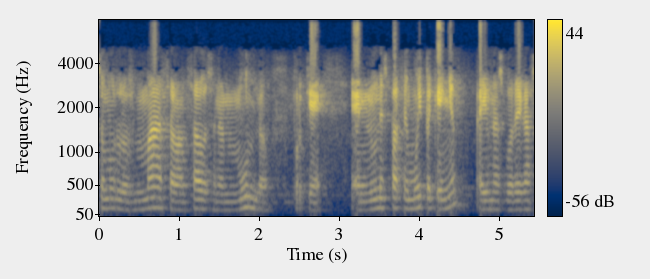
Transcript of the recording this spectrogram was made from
somos los más avanzados en el mundo, porque en un espacio muy pequeño hay unas bodegas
